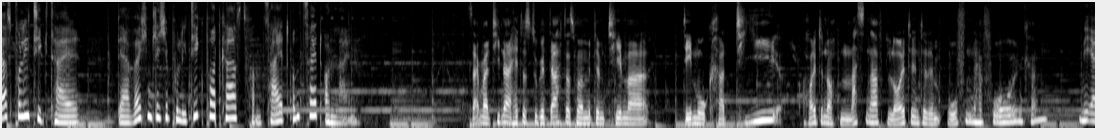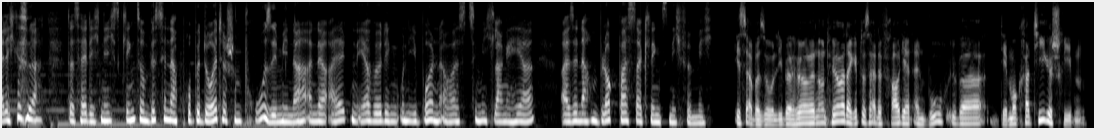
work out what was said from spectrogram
Das Politikteil, der wöchentliche Politik-Podcast von Zeit und Zeit Online. Sag mal, Tina, hättest du gedacht, dass man mit dem Thema Demokratie heute noch massenhaft Leute hinter dem Ofen hervorholen kann? Nee, ehrlich gesagt, das hätte ich nicht. Es klingt so ein bisschen nach propedeutischem Pro-Seminar an der alten, ehrwürdigen Uni Bonn, aber es ist ziemlich lange her. Also nach einem Blockbuster klingt es nicht für mich. Ist aber so, liebe Hörerinnen und Hörer, da gibt es eine Frau, die hat ein Buch über Demokratie geschrieben.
